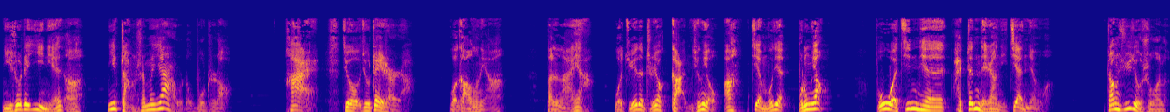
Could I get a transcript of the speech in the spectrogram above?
你说这一年啊，你长什么样我都不知道。嗨，就就这事儿啊，我告诉你啊，本来呀，我觉得只要感情有啊，见不见不重要。不过今天还真得让你见见我。张旭就说了：“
